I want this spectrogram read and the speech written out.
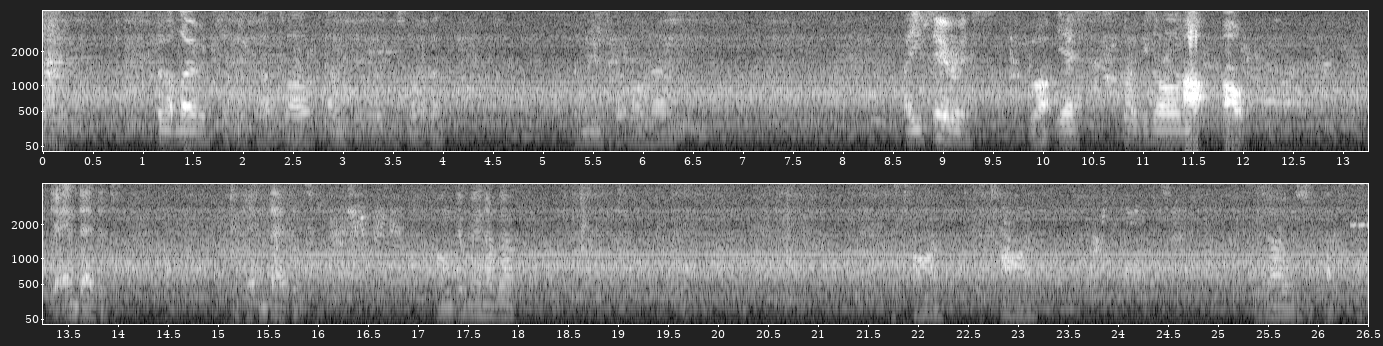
so I've got loads, I think, for level 12. I'm a sniper. I'm new to put one now. Are you serious? What? Yes, sniper's on. Oh, oh. Get indebted. Get indebted. Come on, give me another. It's time. It's time. Loads of bastard.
